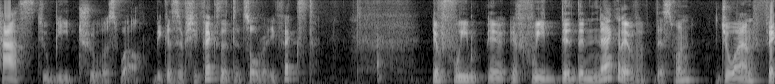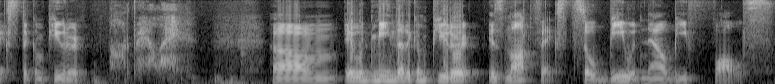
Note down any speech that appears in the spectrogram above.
has to be true as well. Because if she fixed it, it's already fixed. If we if we did the negative of this one, Joanne fixed the computer. Not really. Um, it would mean that the computer is not fixed. So B would now be false.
